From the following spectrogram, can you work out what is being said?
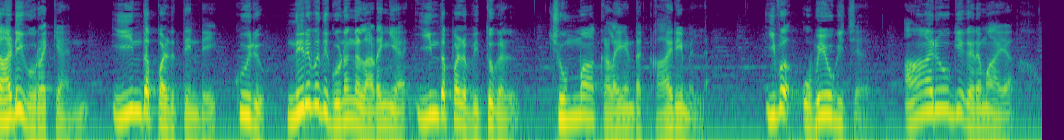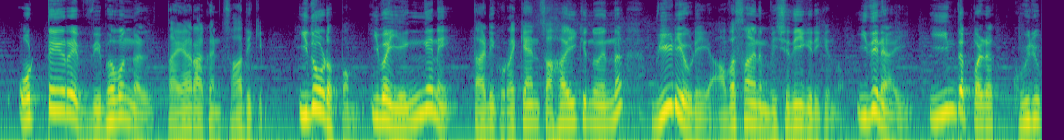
തടി കുറയ്ക്കാൻ ഈന്തപ്പഴത്തിന്റെ കുരു. നിരവധി ഗുണങ്ങൾ അടങ്ങിയ ഈന്തപ്പഴ വിത്തുകൾ ചുമ്മാ കളയേണ്ട കാര്യമില്ല. ഇവ ഉപയോഗിച്ച് ആരോഗ്യകരമായ ഒട്ടേറെ വിഭവങ്ങൾ തയ്യാറാക്കാൻ സാധിക്കും. ഇതോടൊപ്പം ഇവ എങ്ങനെ തടി കുറയ്ക്കാൻ സഹായിക്കുന്നു എന്ന് വീഡിയോയുടെ അവസാനം വിശദീകരിക്കുന്നു. ഇതിനായി ഈന്തപ്പഴ കുരു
